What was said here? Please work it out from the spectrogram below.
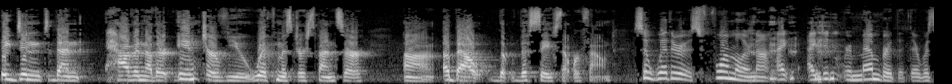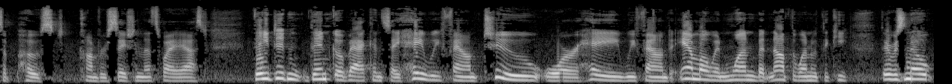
They didn't then have another interview with Mr. Spencer uh, about the, the safes that were found. So whether it was formal or not, I, I didn't remember that there was a post conversation. That's why I asked. They didn't then go back and say, hey, we found two, or hey, we found ammo in one, but not the one with the key. There was no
